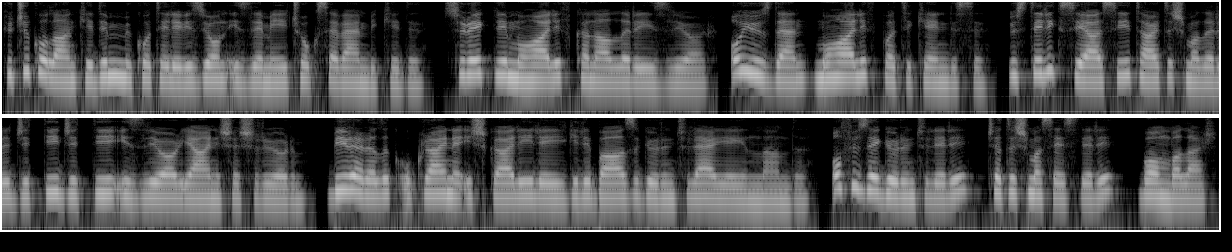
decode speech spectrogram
Küçük olan kedim Miko televizyon izlemeyi çok seven bir kedi. Sürekli muhalif kanalları izliyor. O yüzden muhalif pati kendisi. Üstelik siyasi tartışmaları ciddi ciddi izliyor yani şaşırıyorum. 1 Aralık Ukrayna işgaliyle ilgili bazı görüntüler yayınlandı. O füze görüntüleri, çatışma sesleri, bombalar.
